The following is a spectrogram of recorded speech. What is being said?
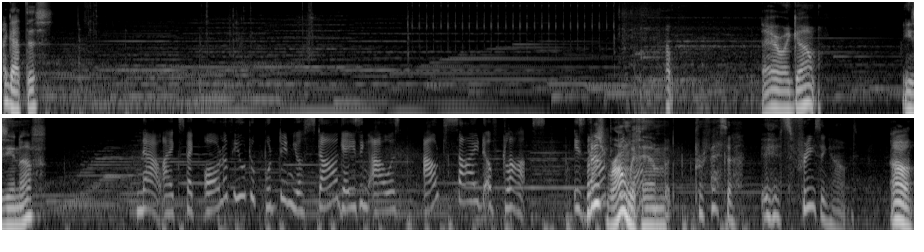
I got this. There we go. Easy enough. Now, I expect all of you to put in your stargazing hours outside of class. Is What is that wrong with him? But, Professor, it's freezing out. Oh,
